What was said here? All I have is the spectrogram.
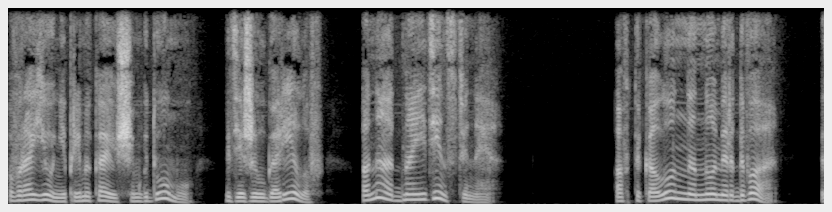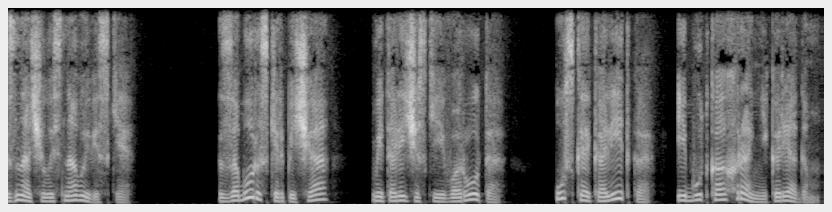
В районе, примыкающем к дому, где жил Горелов, она одна единственная. Автоколонна номер два значилась на вывеске. Забор из кирпича, металлические ворота, узкая калитка и будка охранника рядом.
